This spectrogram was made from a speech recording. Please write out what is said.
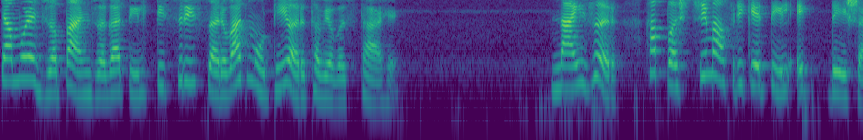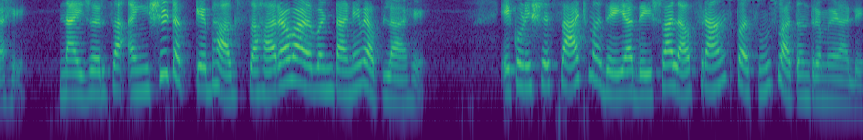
त्यामुळे जपान जगातील तिसरी सर्वात मोठी अर्थव्यवस्था आहे. नायजर हा पश्चिम आफ्रिकेतील एक देश आहे. नायजरचा ऐंशी टक्के भाग सहारा वाळवंटाने व्यापला आहे. एकोणीसशे साठमध्ये या देशाला फ्रान्सपासून स्वातंत्र्य मिळाले.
